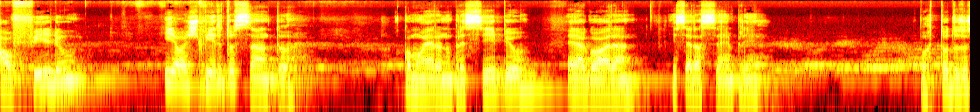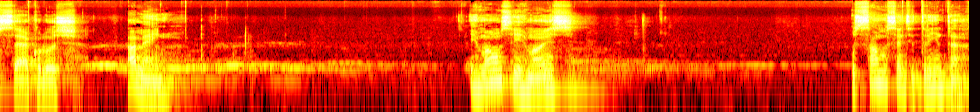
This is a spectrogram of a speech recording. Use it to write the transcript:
ao Filho e ao Espírito Santo, como era no princípio, é agora e será sempre, por todos os séculos. Amém. Irmãos e irmãs, o Salmo 130,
